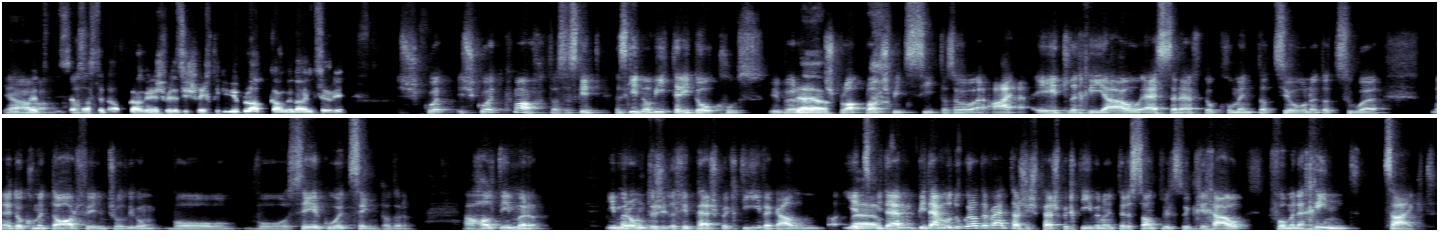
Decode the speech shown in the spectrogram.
ja, wird wissen, also, was dort abgegangen ist, weil es ist richtig übel abgegangen in Zürich ist gut, ist gut gemacht. Also es, gibt, es gibt noch weitere Dokus über ja, die Platzspitzzeit, also äh, etliche auch SRF-Dokumentationen dazu, äh, Dokumentarfilme, Entschuldigung, wo, wo sehr gut sind. Oder äh, halt immer, immer unterschiedliche Perspektiven. Gell? Jetzt ja. bei, dem, bei dem, was du gerade erwähnt hast, ist die Perspektive noch interessant, weil es wirklich auch von einem Kind zeigt.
